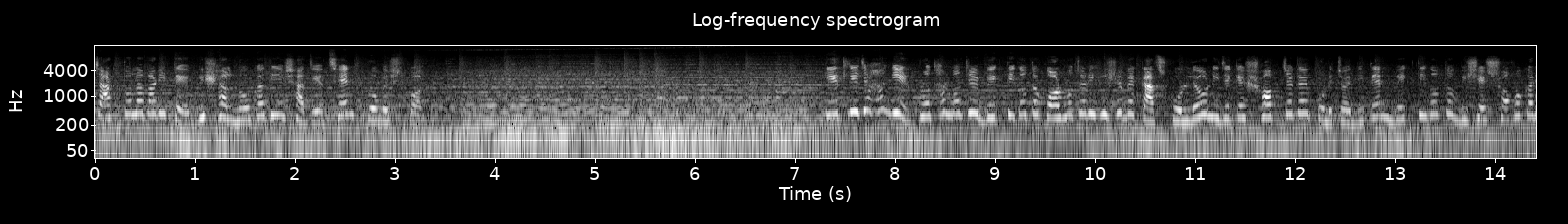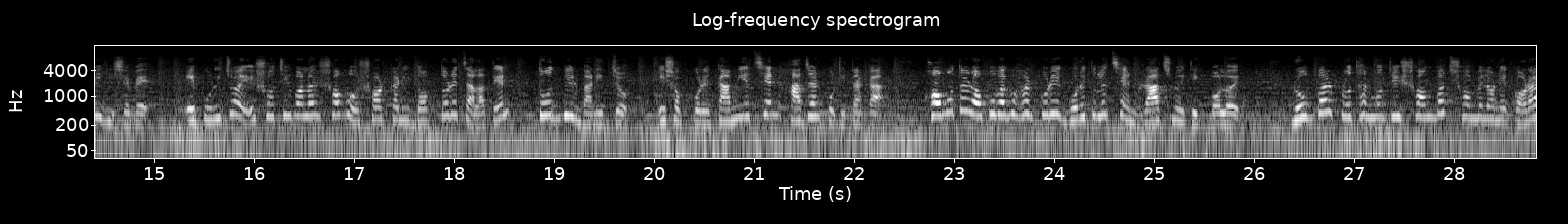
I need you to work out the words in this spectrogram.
চারতলা বাড়িতে বিশাল নৌকা দিয়ে সাজিয়েছেন প্রবেশপথ। কেতলি জাহাঙ্গীর প্রধানমন্ত্রীর ব্যক্তিগত কর্মচারী হিসেবে কাজ করলেও নিজেকে সব জায়গায় পরিচয় দিতেন ব্যক্তিগত বিশেষ সহকারী হিসেবে। এ পরিচয়ে সচিবালয় সহ সরকারি দপ্তরে চালাতেন তদবির বাণিজ্য। এসব করে কামিয়েছেন হাজার কোটি টাকা। ক্ষমতার অপব্যবহার করে গড়ে তুলেছেন রাজনৈতিক বলয়। রোববার প্রধানমন্ত্রীর সংবাদ সম্মেলনে করা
